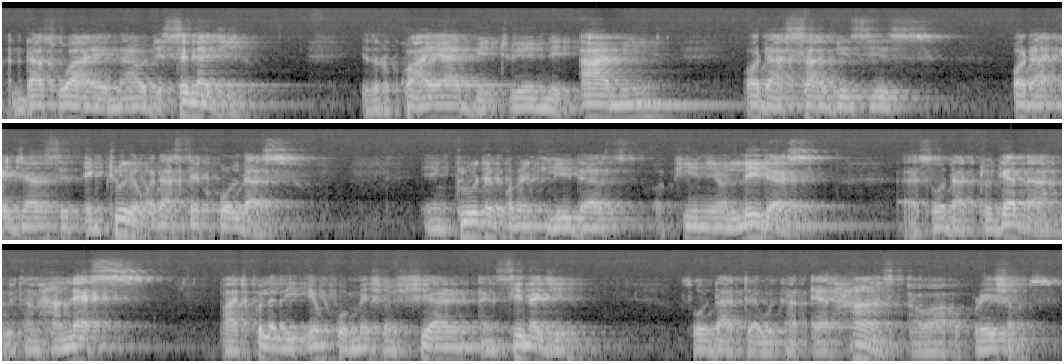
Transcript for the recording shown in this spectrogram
And that's why now the synergy is required between the army, other services, other agencies, including other stakeholders, including community leaders, opinion leaders, uh, so that together we can harness particularly information sharing and synergy so that uh, we can enhance our operations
